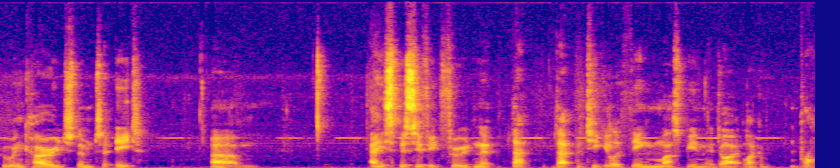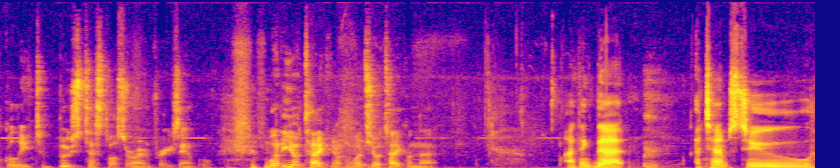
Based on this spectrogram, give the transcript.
who encourage them to eat um, a specific food, and that, that that particular thing must be in their diet, like a broccoli to boost testosterone, for example. what are your take? On, what's your take on that? I think that attempts to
